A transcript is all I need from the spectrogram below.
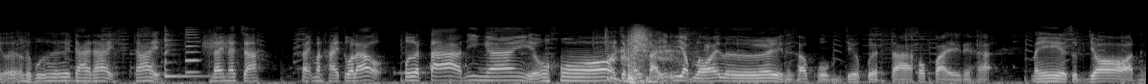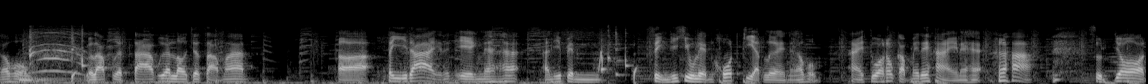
เออเออเออได้ได้ได้ ได้นะจ๊ะ ได้มันหายตัวแล้ว เปิดตา นี่ไง โอ้โห จะไปใสเรียบร้อยเลยนะครับผม เจอเปิดตาเข้าไปนะฮะ นี่สุดยอดนะครับผม เวลาเปิดตาเพื่อนเราจะสามารถตีได้นั่นเองนะฮะ อันนี้เป็นสิ่งที่คิวเลนโคตรเกลียดเลยนะครับผม หายตัวเท่ากับไม่ได้หายนะฮะ สุดยอด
